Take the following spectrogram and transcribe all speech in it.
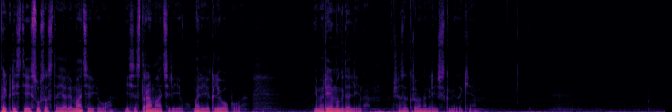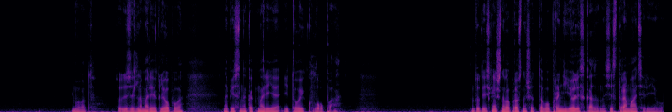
При кресте Иисуса стояли матерь его и сестра матери его, Мария Клеопова, и Мария Магдалина. Сейчас открою на греческом языке. Вот. Тут действительно Мария Клеопова написана как Мария и той Клопа. Но тут есть, конечно, вопрос насчет того, про нее ли сказано сестра матери его.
